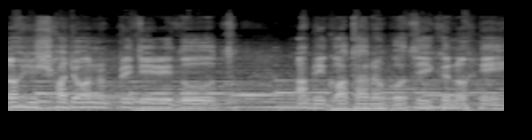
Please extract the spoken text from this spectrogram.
নহি স্বজন প্রীতির দূত, আমি গতানুগতিক নহি,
